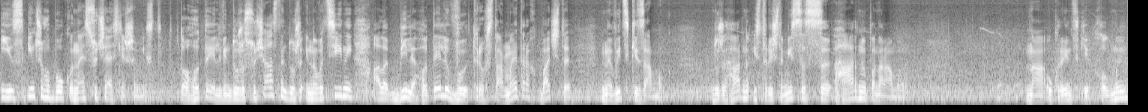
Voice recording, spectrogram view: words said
і з іншого боку, найсучасніше місто. Тобто готель він дуже сучасний, дуже інноваційний, але біля готелю в 300 метрах, бачите, Невицький замок. Дуже гарне історичне місце з гарною панорамою на українські холми,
